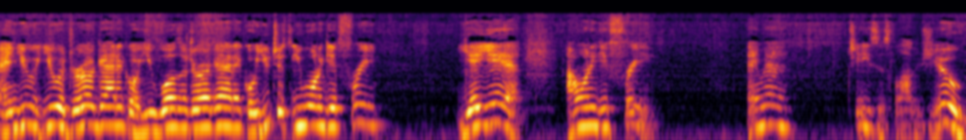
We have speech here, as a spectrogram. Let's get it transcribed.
and you you a drug addict or you was a drug addict or you just you want to get free. Yeah yeah. I want to get free. Amen. Jesus loves you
